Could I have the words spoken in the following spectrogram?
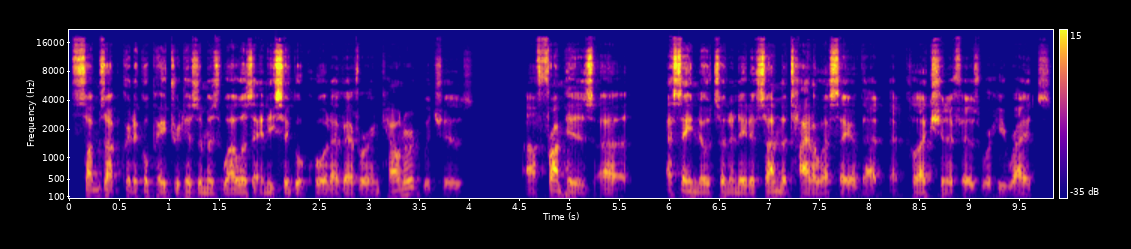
sums up critical patriotism as well as any single quote I've ever encountered, which is uh, from his uh, essay Notes on a Native Son, the title essay of that, that collection of his, where he writes,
